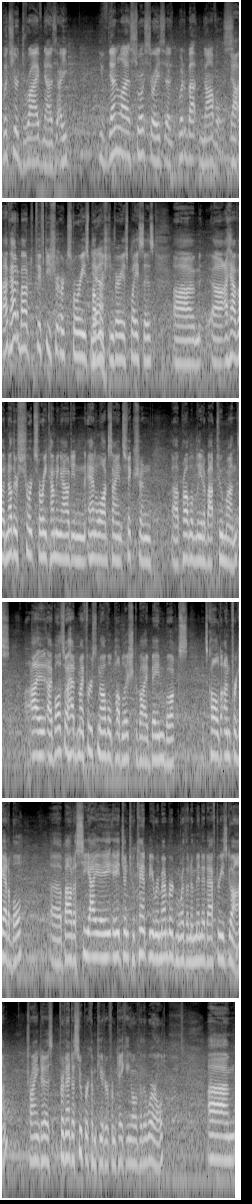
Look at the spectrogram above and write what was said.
what's your drive now? Is, are you you've done a lot of short stories? Uh, what about novels? Yeah, I've had about 50 short stories published Yeah. in various places. Um, uh, I have another short story coming out in analog science fiction uh, probably in about two months. I, I've also had my first novel published by Baen Books. It's called Unforgettable, uh, about a CIA agent who can't be remembered more than a minute after he's gone, trying to prevent a supercomputer from taking over the world. Um,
